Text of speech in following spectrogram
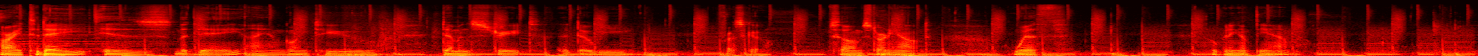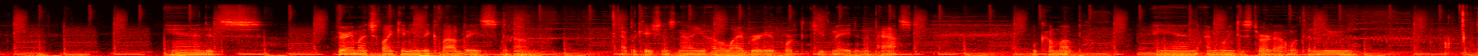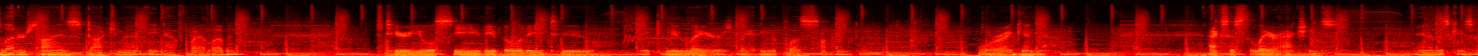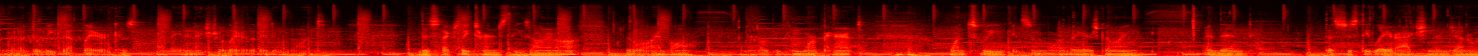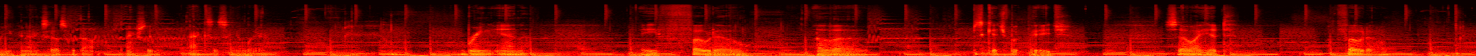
All right, today is the day I am going to demonstrate Adobe Fresco. So I'm starting out with opening up the app. And it's very much like any of the cloud-based um, applications now. You have a library of work that you've made in the past. Will come up and I'm going to start out with a new letter size document, 8.5 by 11. Here you will see the ability to make new layers by hitting the plus sign, or I can access the layer actions. And in this case, I'm going to delete that layer because I made an extra layer that I didn't want. This actually turns things on and off, little eyeball, and that'll become more apparent once we get some more layers going. And then that's just the layer action in general you can access without actually accessing a layer. Bring in a photo of a sketchbook page. So I hit photo,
